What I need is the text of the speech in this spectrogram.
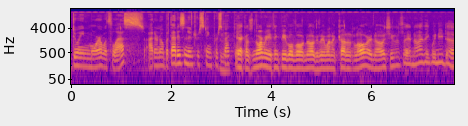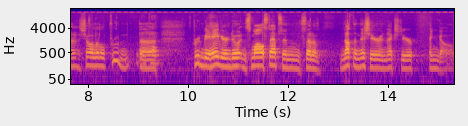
doing more with less. I don't know, but that is an interesting perspective. Yeah, because normally you think people vote no because they want to cut it lower. No, she was saying, no, I think we need to show a little prudent, uh, Okay. prudent behavior and do it in small steps instead of nothing this year and next year, bingo.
